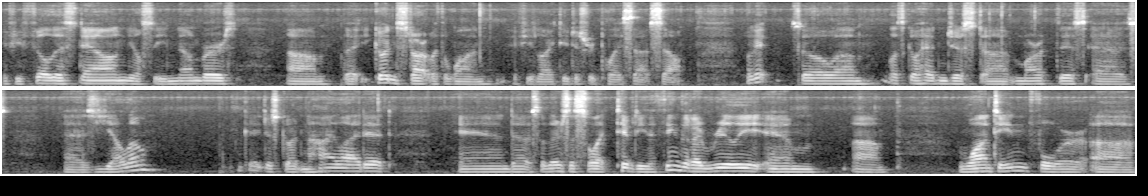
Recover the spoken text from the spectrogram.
If you fill this down, you'll see numbers. Um, but go ahead and start with the 1 if you'd like to. Just replace that cell. Okay, so um, let's go ahead and just uh, mark this as as yellow. Okay, just go ahead and highlight it. And uh, so there's the selectivity. The thing that I really am um, wanting for uh,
